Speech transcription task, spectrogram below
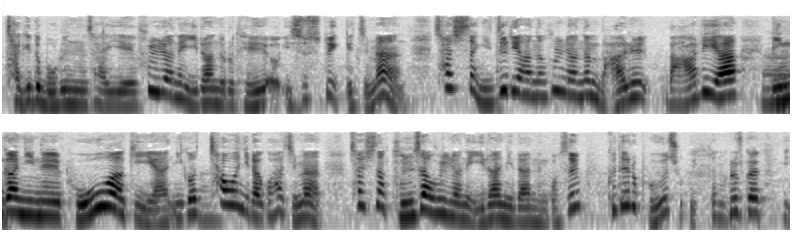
자기도 모르는 사이에 훈련의 일환으로 되어 있을 수도 있겠지만 사실상 이들이 하는 훈련은 말 말이야 음. 민간인을 보호하기 위한 이것 차원이라고 하지만 사실상 군사 훈련의 일환이라는 것을 그대로 보여주고 있다는 거죠. 그러니까 이-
